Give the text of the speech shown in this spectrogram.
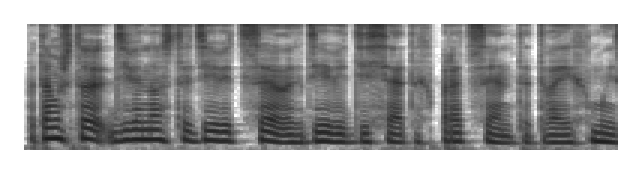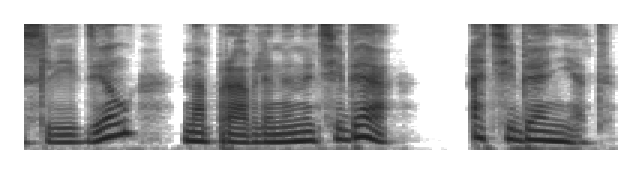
Потому что 99,9% твоих мыслей и дел направлены на тебя, а тебя нет.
